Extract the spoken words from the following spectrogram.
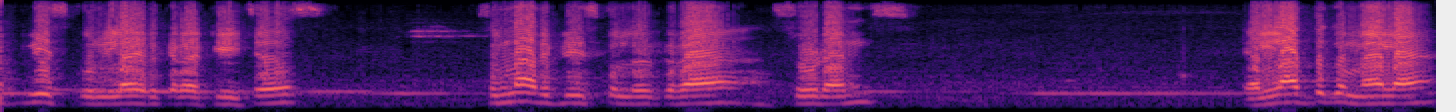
ரிப்ளி ஸ்கூல்ல இருக்கிற டீச்சர்ஸ் சுகுணா ரிப்ளி ஸ்கூல்ல இருக்கிற ஸ்டூடெண்ட்ஸ் எல்லாத்துக்கும் மேல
